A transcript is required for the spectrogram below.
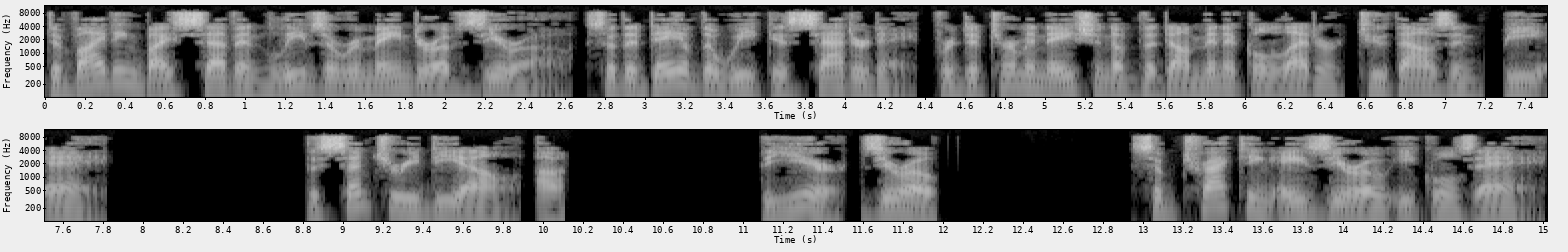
Dividing by 7 leaves a remainder of 0, so the day of the week is Saturday, for determination of the Dominical letter 2000, BA. The century DL, A. The year, 0 Subtracting A0 equals A.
